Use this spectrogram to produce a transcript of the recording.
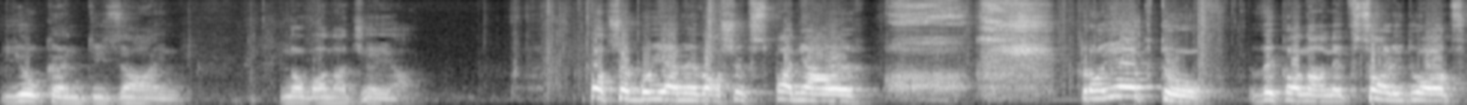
You Can Design. Nowa nadzieja. Potrzebujemy waszych wspaniałych projektów wykonanych w SolidWorks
